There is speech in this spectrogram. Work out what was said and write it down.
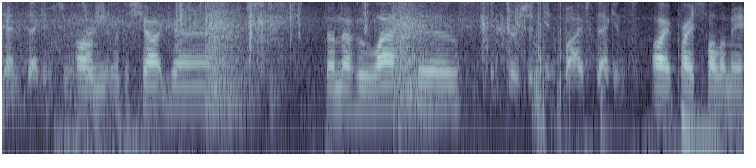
Ten seconds to insertion. mute with the shotgun. Don't know who last is. Insertion in five seconds. Alright, Price, follow me.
